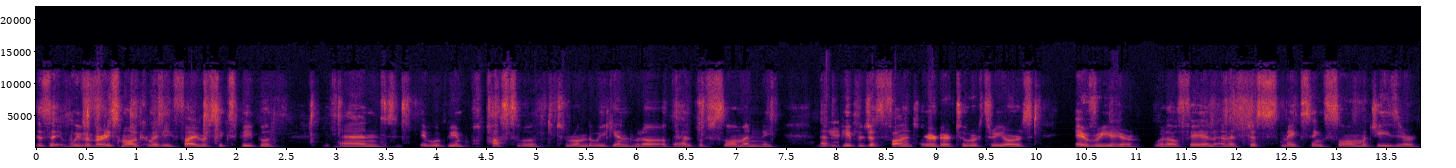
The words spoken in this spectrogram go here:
a, we have a very small committee, five or six people, and it would be impossible to run the weekend without the help of so many. And yeah. people just volunteer their two or three hours every year without fail, and it just makes things so much easier,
